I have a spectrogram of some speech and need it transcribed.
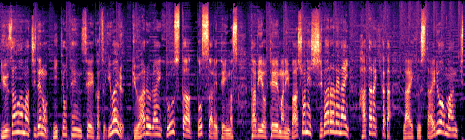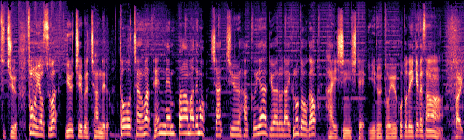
湯沢町での2拠点生活いわゆるデュアルライフをスタートされています。旅をテーマに場所に縛られない働き方ライフスタイルを満喫中。その様子は YouTube チャンネル「父ちゃんは天然パーマ」でも車中泊やデュアルライフの動画を配信しているということで池部さん。はい。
